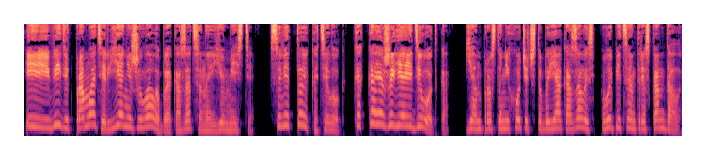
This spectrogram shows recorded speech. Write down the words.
И, видит про матерь, я не желала бы оказаться на ее месте. Святой котелок, какая же я идиотка! Ян просто не хочет, чтобы я оказалась в эпицентре скандала.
